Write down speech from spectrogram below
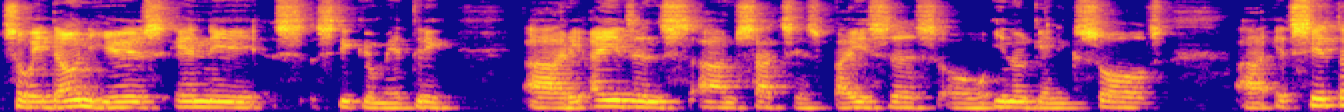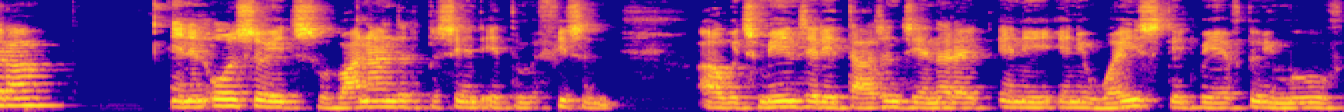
So we don't use any stoichiometric uh, reagents um, such as bases or inorganic salts, uh, etc. And then also it's 100% atom efficient, uh, which means that it doesn't generate any any waste that we have to remove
